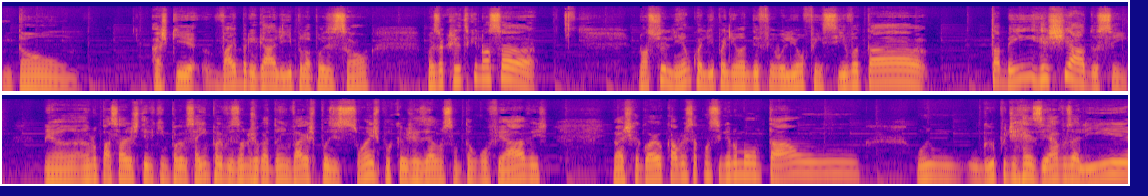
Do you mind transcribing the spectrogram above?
então acho que vai brigar ali pela posição, mas eu acredito que nossa nosso elenco ali para linha, linha ofensiva tá tá bem recheado, assim. Né? Ano passado a gente teve que sair improvisando o jogador em várias posições, porque os reservas não são tão confiáveis. Eu acho que agora o Cowboys está conseguindo montar um, um, um, grupo de reservas ali,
